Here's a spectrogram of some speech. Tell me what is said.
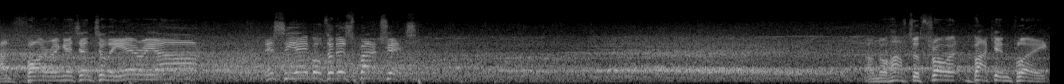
And firing it into the area. Is he able to dispatch it? And they'll have to throw it back in play.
